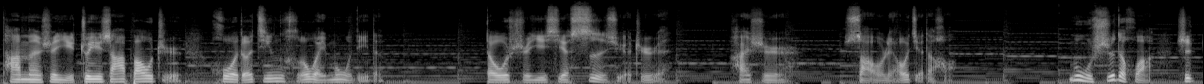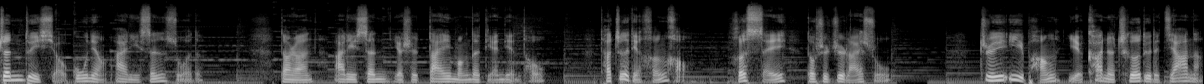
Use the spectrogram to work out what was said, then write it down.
他们是以追杀包纸、获得晶核为目的的，都是一些嗜血之人，还是少了解的好。牧师的话是针对小姑娘艾丽森说的，当然，艾丽森也是呆萌的点点头，他这点很好，和谁都是自来熟。至于一旁也看着车队的加纳。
